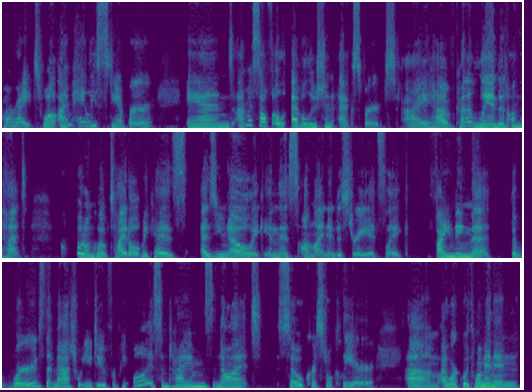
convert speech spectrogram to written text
All right. Well, I'm Haylee Stamper and I'm a self evolution expert. I have kind of landed on that quote unquote title because, as you know, like in this online industry, it's like finding the the words that match what you do for people is sometimes not so crystal clear. Um, I work with women in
